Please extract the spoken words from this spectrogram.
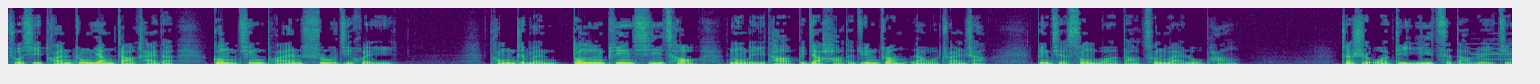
出席团中央召开的共青团书记会议。同志们东拼西凑弄了一套比较好的军装让我穿上，并且送我到村外路旁。这是我第一次到瑞金。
